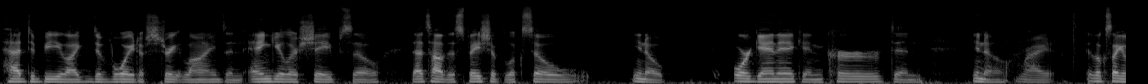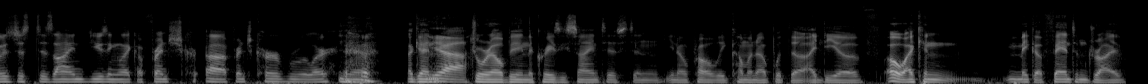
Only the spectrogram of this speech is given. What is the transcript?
had to be like devoid of straight lines and angular shapes so that's how the spaceship looks so you know organic and curved and you know Right. it looks like it was just designed using like a french uh, french curve ruler yeah. Again, Yeah. Jor-El being the crazy scientist and you know probably coming up with the idea of oh I can make a phantom drive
